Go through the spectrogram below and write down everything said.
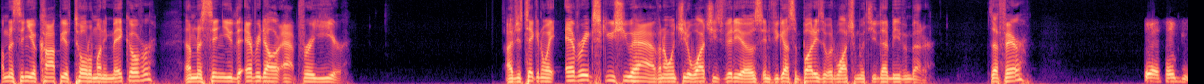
I'm going to send you a copy of Total Money Makeover, and I'm going to send you the Every Dollar app for a year. I've just taken away every excuse you have, and I want you to watch these videos. And if you got some buddies that would watch them with you, that'd be even better. Is that fair? Yeah. Thank you.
